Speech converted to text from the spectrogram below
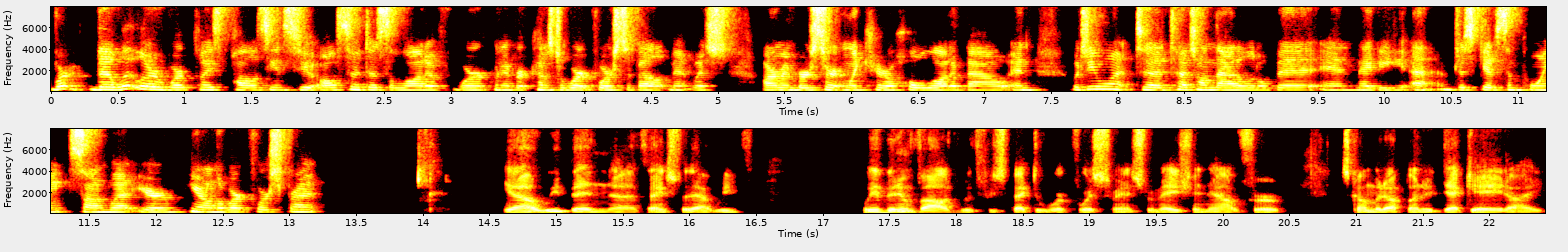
work, the Littler Workplace Policy Institute also does a lot of work whenever it comes to workforce development, which our members certainly care a whole lot about. And would you want to touch on that a little bit and maybe um, just give some points on what you're here on the workforce front? Yeah, we've been, uh, thanks for that. We've we've been involved with respect to workforce transformation now for it's coming up on a decade. I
